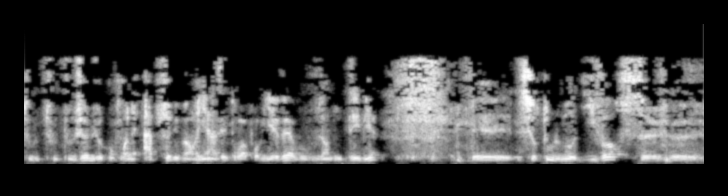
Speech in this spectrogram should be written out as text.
tout, jeune, je comprenais absolument rien à ces trois premiers vers, vous vous en doutez bien. Et surtout le mot divorce, je,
